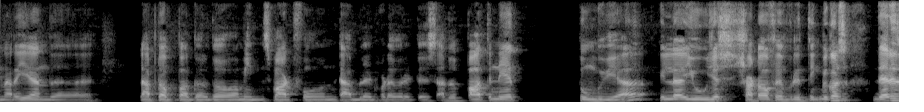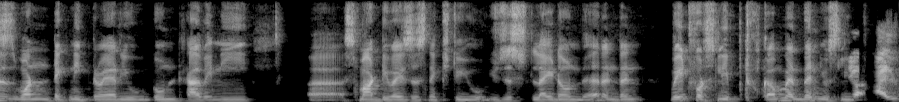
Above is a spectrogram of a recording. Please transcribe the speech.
நிறைய அந்த லேப்டாப் பார்க்கறதோ I mean smart phone tablet whatever it is அது பார்த்துனே தூங்குவியா இல்ல you just shut off everything because there is one technique where you don't have any smart devices next to you you just lie down there and then wait for sleep to come and then you sleep Yeah, I'll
